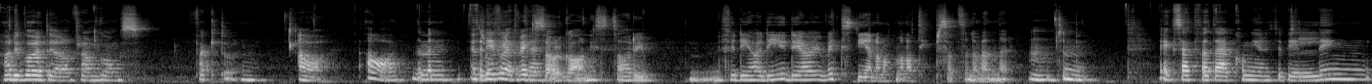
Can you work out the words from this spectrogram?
Har det varit er framgångsfaktor? Ja. Ja, nej, men Jag tror för att jag. växa organiskt så har det ju för det har, det, är ju, det har ju växt genom att man har tipsat sina vänner. Mm. Mm. Exakt, för att det här community building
